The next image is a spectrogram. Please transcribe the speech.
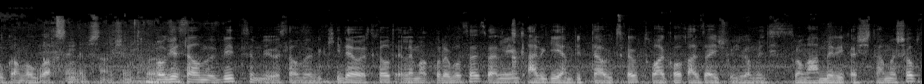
ლუკა მოგვახსენებს ამ შემთხვევაში. მოგესალმებით, მივესალმები კიდევ ერთხელ ტელემაყურებელსაც. ძალიან კარგი ამბით დავიწყებთ ვაკო ყაზაიშვილი, რომელიც რომ ამერიკაში თამაშობს,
